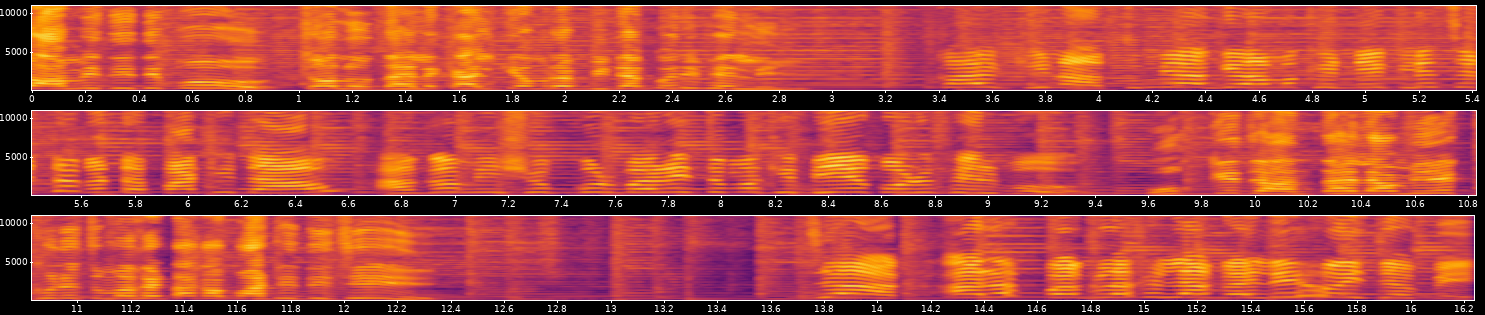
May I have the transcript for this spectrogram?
তো আমি দিয়ে দিব। চলো তাহলে কালকে আমরা বিটা করে ফেলি। কাল কি না তুমি আগে আমাকে নেকলেসের টাকাটা পাঠিয়ে দাও। আগামী শুক্রবারই তোমাকে বিয়ে করে ফেলব। ওকে জান তাহলে আমি এক্ষুনি তোমাকে টাকা পাঠিয়ে দিচ্ছি। যাক আর এক পাগলাকে লাগাইলেই হয়ে যাবে।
